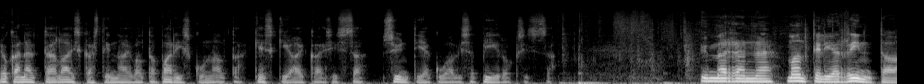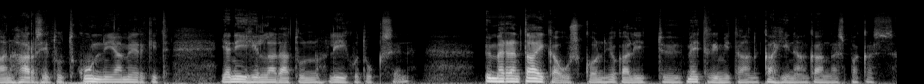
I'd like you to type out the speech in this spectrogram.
joka näyttää laiskasti naivalta pariskunnalta keskiaikaisissa syntiä kuvaavissa piirroksissa. Ymmärrän manttelien rintaan harsitut kunniamerkit ja niihin ladatun liikutuksen. Ymmärrän taikauskon, joka liittyy metrimitaan kahinaan kangaspakassa.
